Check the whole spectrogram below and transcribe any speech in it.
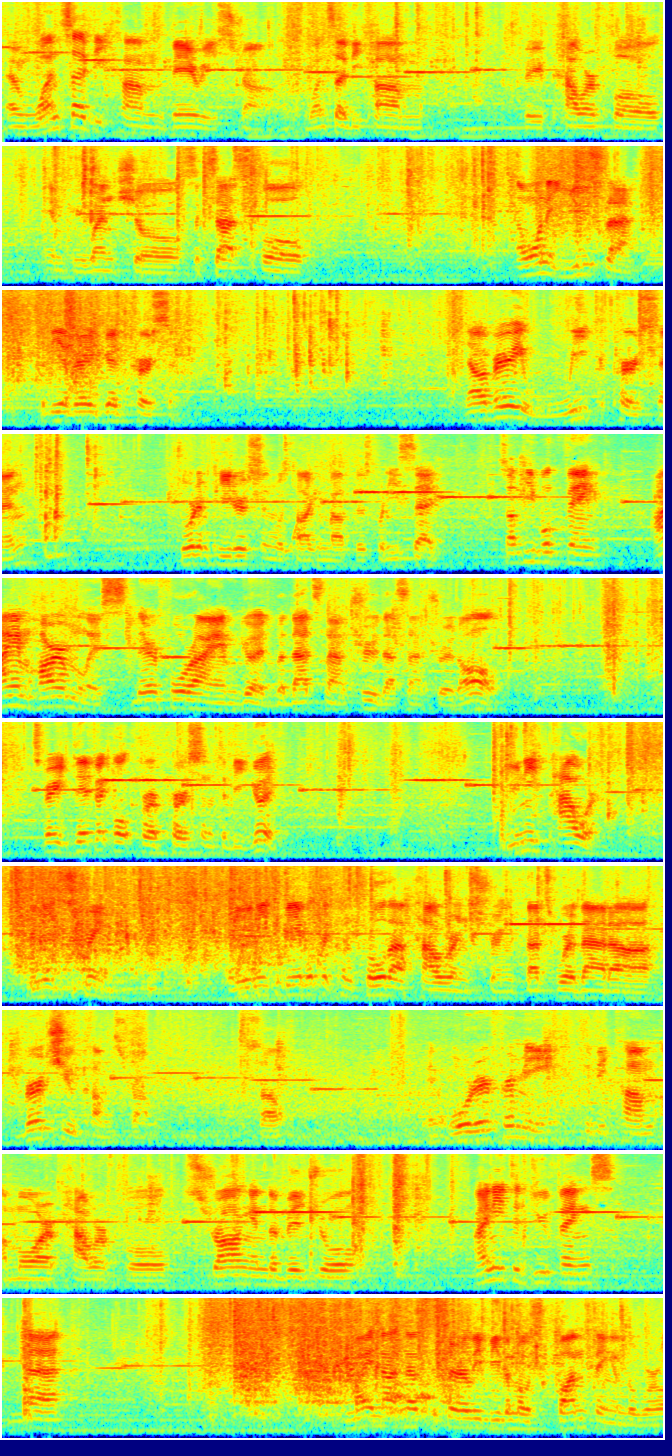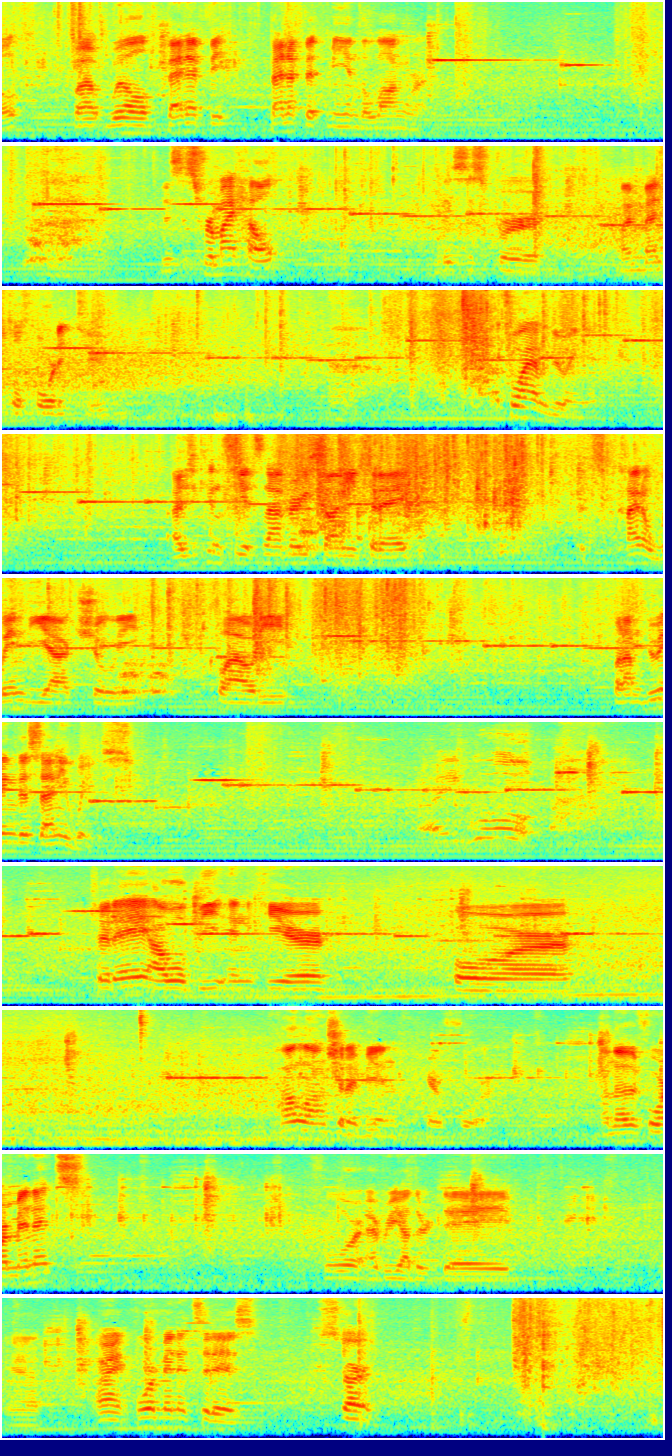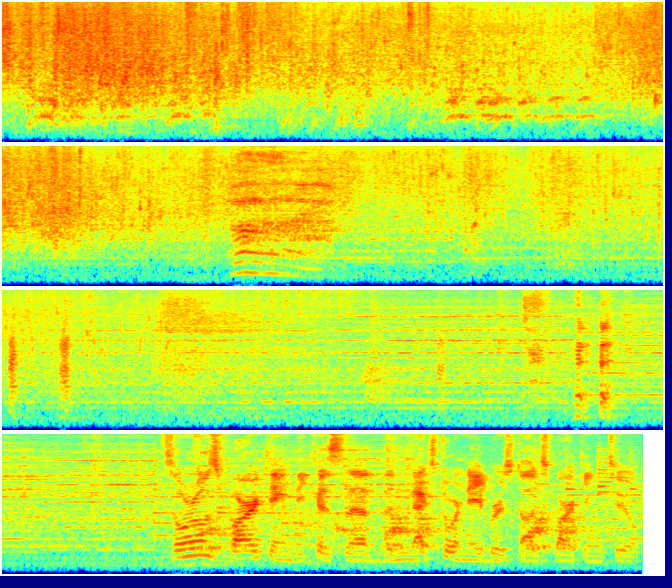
And once I become very strong, once I become very powerful, influential, successful, I want to use that to be a very good person. Now, a very weak person, Jordan Peterson was talking about this, but he said, some people think, I am harmless, therefore I am good, but that's not true, that's not true at all. It's very difficult for a person to be good. You need power, you need strength, and you need to be able to control that power and strength. That's where that uh, virtue comes from. So, in order for me to become a more powerful, strong individual, I need to do things that might not necessarily be the most fun thing in the world, but will benefit benefit me in the long run. This is for my health. This is for my mental fortitude. That's why I'm doing it. As you can see, it's not very sunny today. It's kind of windy actually, cloudy. But I'm doing this anyways. Today I will be in here for how long should I be in here for? Another four minutes? For every other day. Yeah. Alright, four minutes it is. Start. Ah. Zoro's barking because the, the next door neighbor's dog's barking too.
